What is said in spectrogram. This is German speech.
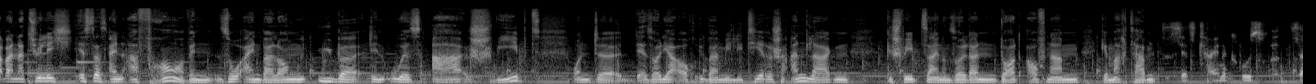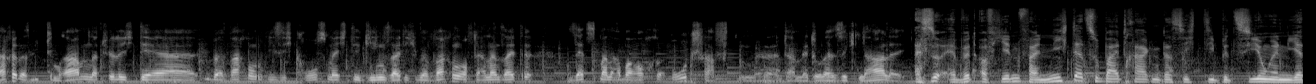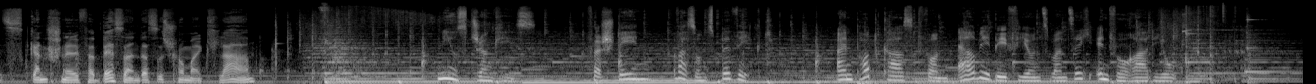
Aber natürlich ist das ein Affront, wenn so ein Ballon über den USA schwebt. Und äh, der soll ja auch über militärische Anlagen geschwebt sein und soll dann dort Aufnahmen gemacht haben. Das ist jetzt keine größere Sache. Das liegt im Rahmen natürlich der Überwachung, wie sich Großmächte gegenseitig überwachen. Auf der anderen Seite setzt man aber auch Botschaften äh, damit oder Signale. Also er wird auf jeden Fall nicht dazu beitragen, dass sich die Beziehungen jetzt ganz schnell verbessern. Das ist schon mal klar. News Junkies. Verstehen, was uns bewegt. Ein Podcast von RBB24 Inforadio.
